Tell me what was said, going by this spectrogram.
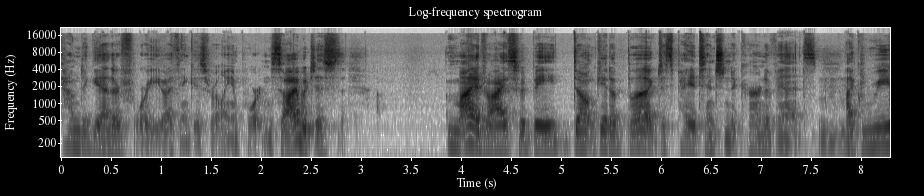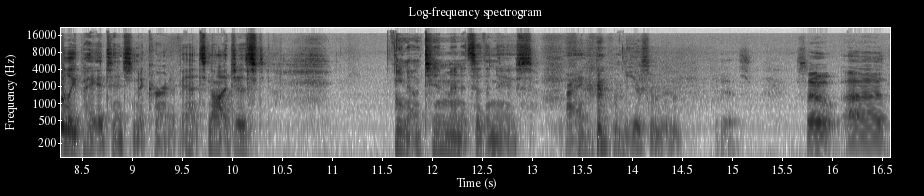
come together for you i think is really important so i would just my advice would be don't get a book just pay attention to current events like really pay attention to current events not just you know 10 minutes of the news right yes, ma'am. Yes. So, uh,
